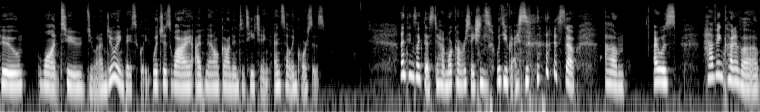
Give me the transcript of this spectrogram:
who want to do what I'm doing, basically, which is why I've now gone into teaching and selling courses and things like this to have more conversations with you guys. so, um, I was having kind of a,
